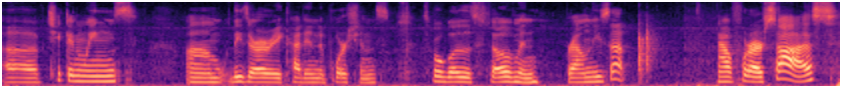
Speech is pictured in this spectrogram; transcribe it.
of chicken wings um, these are already cut into portions. So we'll go to the stove and brown these up. Now for our sauce,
